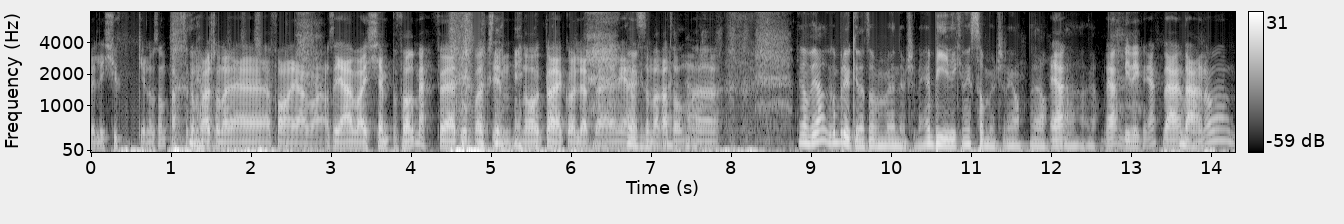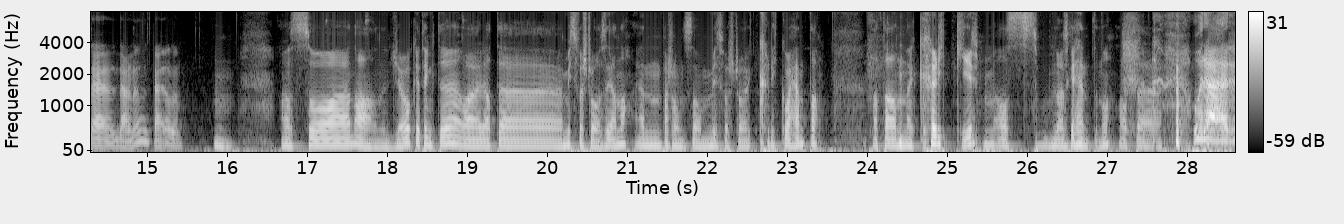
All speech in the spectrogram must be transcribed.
veldig tjukk eller noe sånt, da, så kan det være sånn der eh, Faen, jeg var, altså, jeg var i kjempeform jeg, før jeg tok vaksinen. Nå klarer jeg ikke å løpe en eneste maraton. Eh. Du kan, ja, du kan bruke det som en unnskyldning. Bivirkning som unnskyldning. Ja, Ja. ja, bivirkning. Det er noe der, altså. Mm. Og så en annen joke jeg tenkte, var at uh, misforståelse igjen. da En person som misforstår klikk og hent. da At han klikker når han skal hente noe. At uh, 'Hvor er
